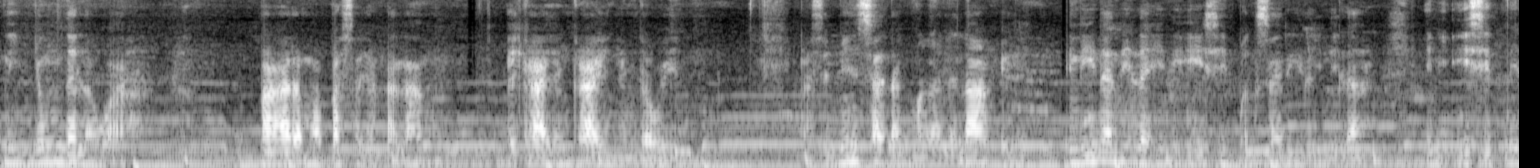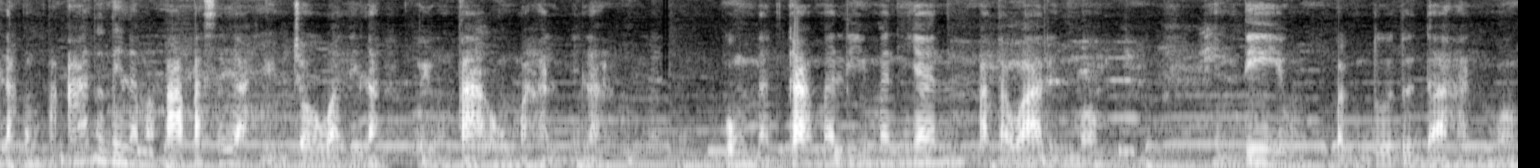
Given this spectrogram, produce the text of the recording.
ninyong dalawa para mapasaya ka lang ay kayang-kaya niyang gawin. Kasi minsan ang mga lalaki hindi na nila iniisip ang sarili nila. Iniisip nila kung paano nila mapapasaya yung jowa nila o yung taong mahal nila. Kung nagkamali man yan, patawarin mo. Hindi yung pagdududahan mo.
